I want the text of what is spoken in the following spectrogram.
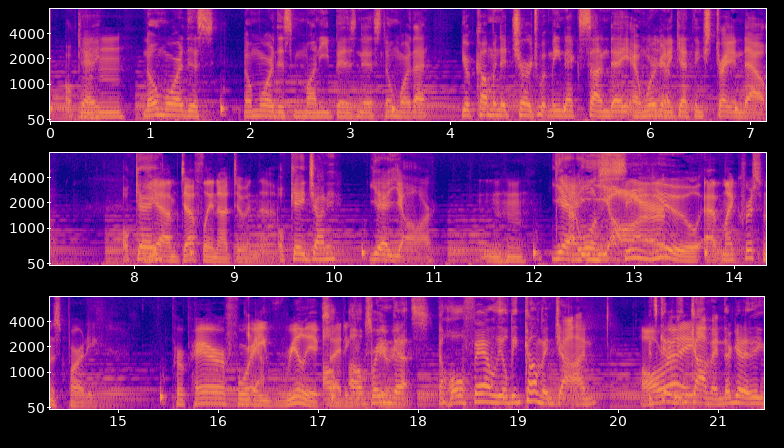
Okay? Mm-hmm. No more of this no more of this money business. No more that. You're coming to church with me next Sunday and we're Yeah. gonna get things straightened out. Okay? Yeah, I'm definitely not doing that. Okay, Johnny? Yeah, you are. Mm-hmm. Yeah, I will you see you at my Christmas party. Prepare for Yeah. a really exciting I'll, I'll bring experience. the the whole family will be coming, John. All it's gonna be coming. They're gonna be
